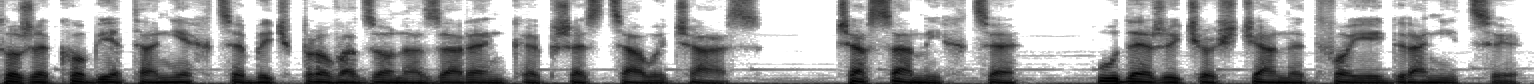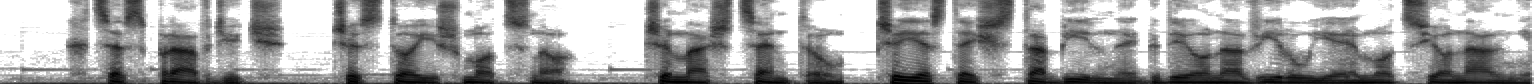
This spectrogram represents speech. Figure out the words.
to że kobieta nie chce być prowadzona za rękę przez cały czas. Czasami chce uderzyć o ścianę twojej granicy, chce sprawdzić, czy stoisz mocno, czy masz centrum, czy jesteś stabilny, gdy ona wiruje emocjonalnie.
